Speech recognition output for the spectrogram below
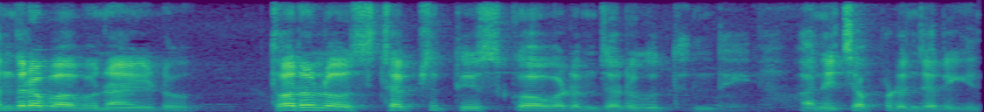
చంద్రబాబు నాయుడు త్వరలో స్టెప్స్ తీసుకోవడం జరుగుతుంది అని చెప్పడం జరిగింది.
